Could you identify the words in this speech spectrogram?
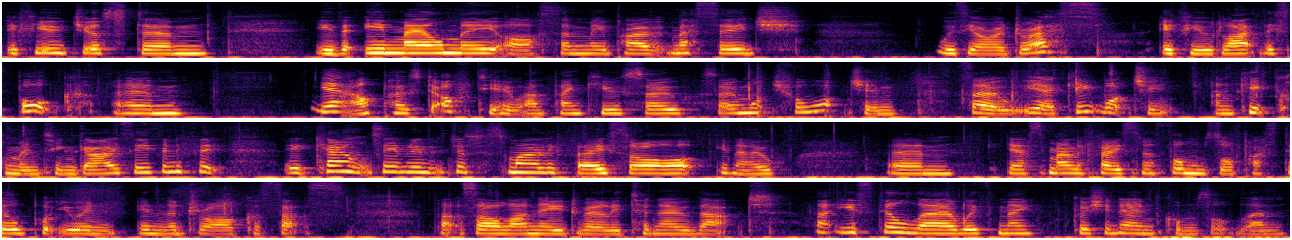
if you just um, either email me or send me a private message with your address if you'd like this book um, yeah I'll post it off to you and thank you so so much for watching. So yeah keep watching and keep commenting guys even if it it counts even if it's just a smiley face or you know um, yeah smiley face and a thumbs up I still put you in in the draw because that's that's all I need really to know that that you're still there with me because your name comes up then.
